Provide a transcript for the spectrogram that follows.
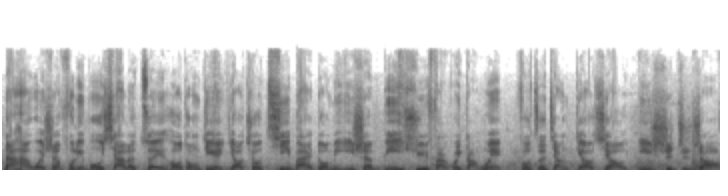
南韩卫生福利部下了最后通牒，要求七百多名医生必须返回岗位，否则将吊销医师执照。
